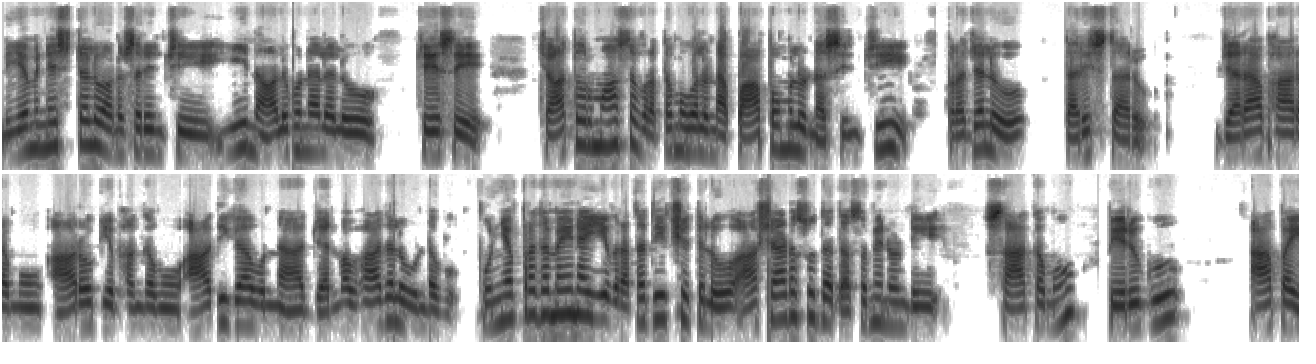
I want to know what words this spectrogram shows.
నియమనిష్టలు అనుసరించి ఈ నాలుగు నెలలు చేసే చాతుర్మాస వ్రతము వలన పాపములు నశించి ప్రజలు తరిస్తారు. జరాభారము ఆరోగ్య భంగము ఆదిగా ఉన్న జన్మబాధలు ఉండవు. పుణ్యప్రదమైన ఈ వ్రత దీక్షితులు ఆషాఢశుద్ధ దశమి నుండి శాకము పెరుగు ఆపై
